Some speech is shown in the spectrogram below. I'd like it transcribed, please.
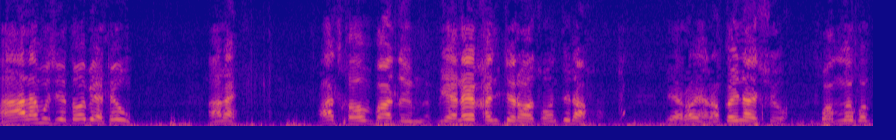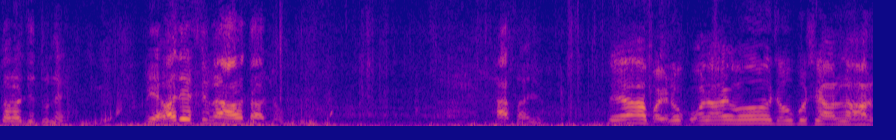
હાલ, હું ખેતરમાં બેઠે હું હા, રાય. આજ ખબર પાડ એમને. બેને ખંચેરો શાંતિ રાખો. એરો, એનો કઈ નાખ્યો કોમે કોઈ કરવા દીધું નહીં. બેવા દે એટલે કાંઈ આવે તાર જો. હાથ લાગ્યો. લે, આ ભાઈનો ફોન આવ્યો જવું પડશે હાલના હાલ.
